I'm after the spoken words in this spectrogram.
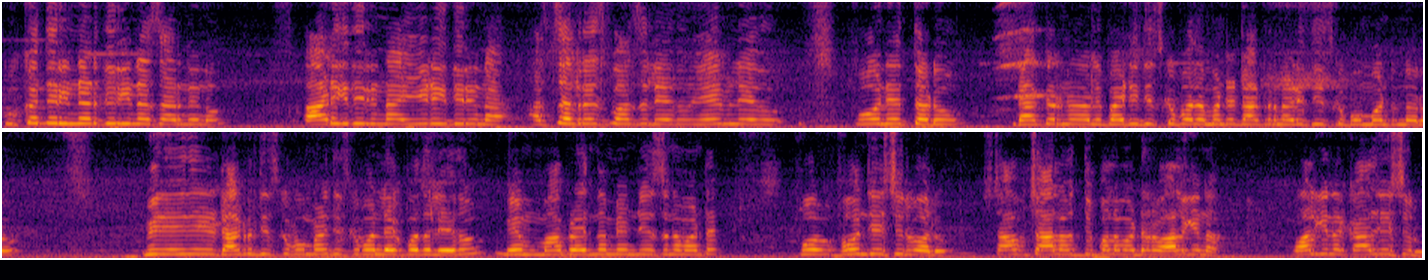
కుక్క తిరిగినాడు తిరిగినా సార్ నేను. ఆడికి తిరిగినా ఈడికి తిరిగినా అస్సలు రెస్పాన్స్ లేదు ఏం లేదు. ఫోన్ ఎత్తాడు. డాక్టర్ నాడు బయటికి తీసుకుపోదామంటే డాక్టర్ అడిగి తీసుకుపోమంటున్నారు. మీరు ఇది డాక్టర్ తీసుకుపోమని తీసుకుపోమని లేకపోతే లేదు. మేము మా ప్రయత్నం మేము చేస్తున్నామంటే ఫోన్ ఫోన్ చేసిరు వాళ్ళు. స్టాఫ్ చాలా దిప్పలు పడ్డారు వాళ్ళకిన. వాళ్ళకిన కాల్ చేసిరు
